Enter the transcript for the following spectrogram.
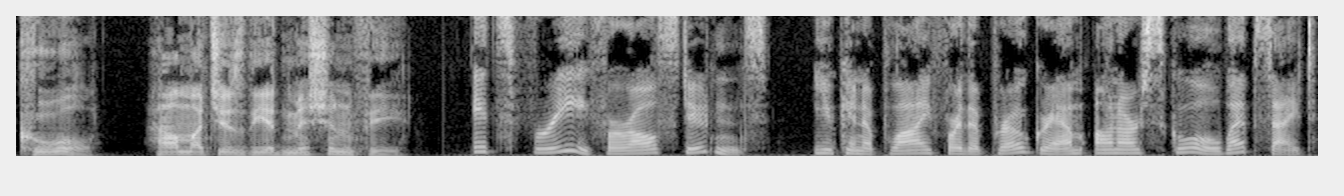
Cool. How much is the admission fee? It's free for all students. You can apply for the program on our school website.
